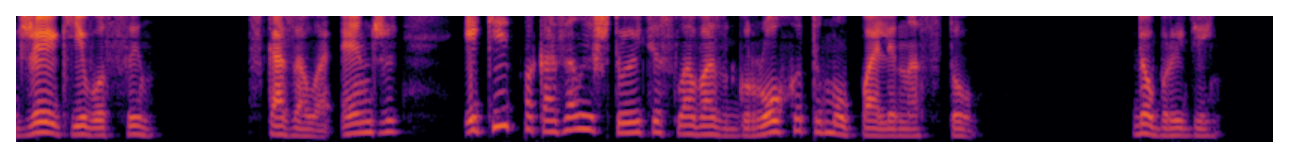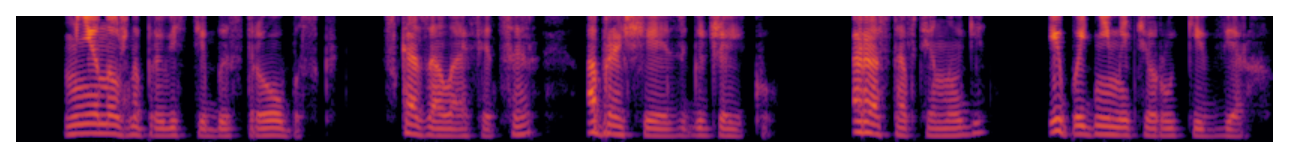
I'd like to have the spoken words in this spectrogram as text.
Джейк его сын», — сказала Энджи, и Кейт показалось, что эти слова с грохотом упали на стол. «Добрый день», «Мне нужно провести быстрый обыск», — сказала офицер, обращаясь к Джейку. «Расставьте ноги и поднимите руки вверх».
